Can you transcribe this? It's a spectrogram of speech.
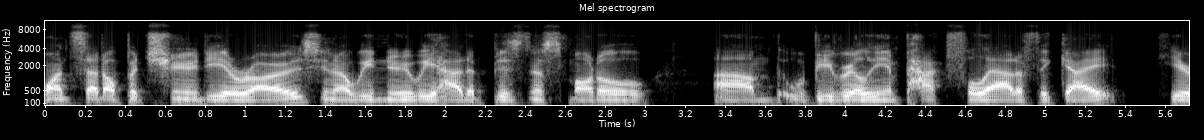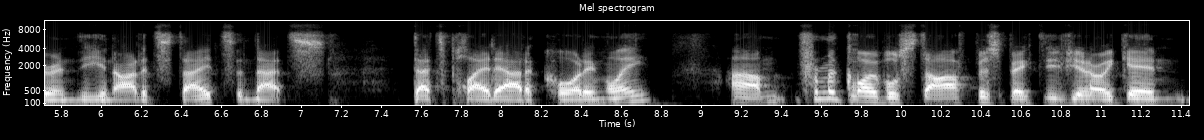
once that opportunity arose, you know, we knew we had a business model um, that would be really impactful out of the gate here in the United States, and that's that's played out accordingly. Um, from a global staff perspective, you know, again,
